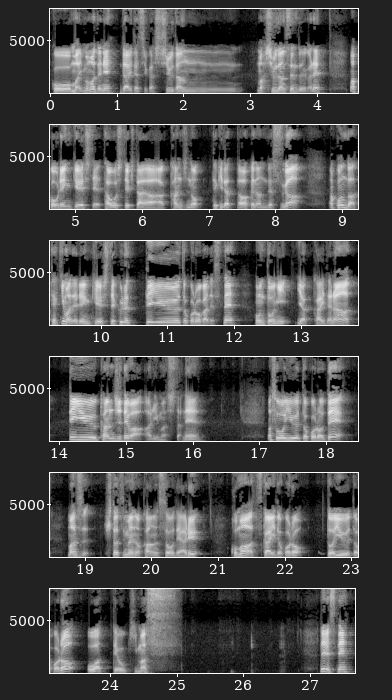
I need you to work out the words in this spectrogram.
こう、まあ、今までね、大たちが集団、まあ、集団戦というかね、まあ、こう、連携して倒してきた感じの敵だったわけなんですが、まあ、今度は敵まで連携してくるっていうところがですね、本当に厄介だなっていう感じではありましたね。まあ、そういうところで、まず、一つ目の感想である、駒は使いどころというところ、終わっておきます。でですね、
